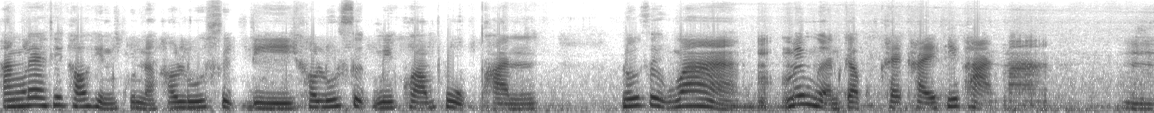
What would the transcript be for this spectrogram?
ครั้งแรกที่เขาเห็นคุณอะ เขารู้สึกดี เขารู้สึกมีความผูกพัน รู้สึกว่าไม่เหมือนกับใคร ๆที่ผ่านมา อืม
